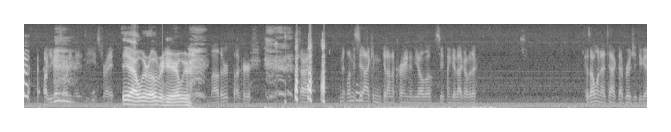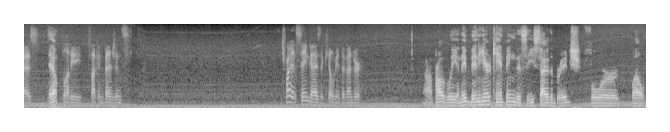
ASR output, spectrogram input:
Oh, you guys already made it to East, right? Yeah, we're over here. We were. Motherfucker. Alright. Let me- Let me see. I can get on a crane and YOLO. See if I can get back over there. Because I want to attack that bridge with you guys. Yep. Bloody fucking vengeance. It's probably the same guys that killed me at the vendor. Uh, probably, and they've been here camping this east side of the bridge for well,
